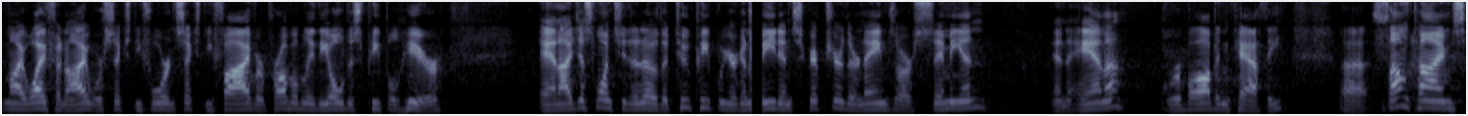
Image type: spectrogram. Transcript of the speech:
my wife and I were 64 and 65, are probably the oldest people here. And I just want you to know the two people you're going to meet in Scripture, their names are Simeon and Anna. We're Bob and Kathy. Uh, sometimes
